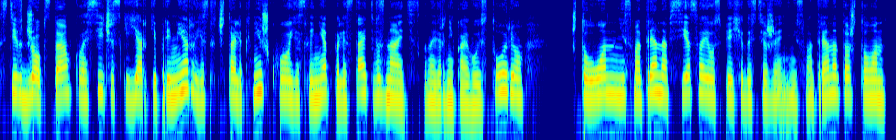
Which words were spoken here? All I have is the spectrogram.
Стив Джобс, да, классический яркий пример. Если читали книжку, если нет, полистайте, вы знаете наверняка его историю что он, несмотря на все свои успехи и достижения, несмотря на то, что он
